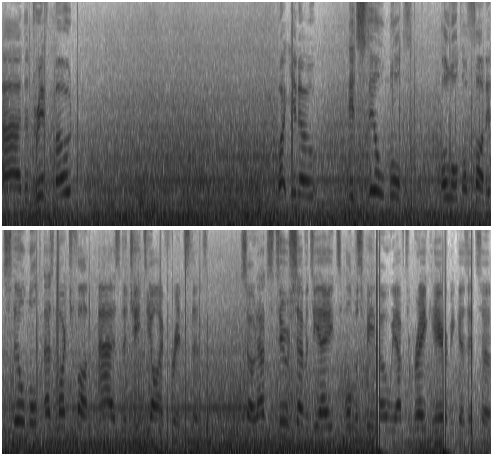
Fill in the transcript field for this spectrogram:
uh, the drift mode. But you know, it's still not a lot of fun. It's still not as much fun as the GTI, for instance. So that's 278 on the speedo. We have to brake here because it's a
